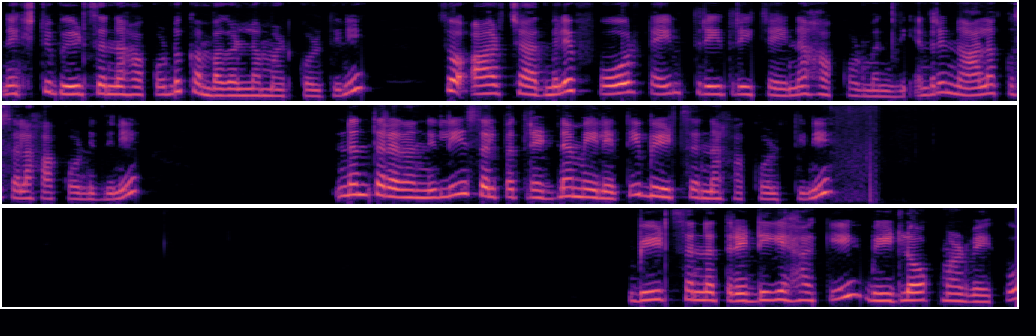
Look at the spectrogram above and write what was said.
ನೆಕ್ಸ್ಟ್ ಬೀಡ್ಸನ್ನು ಹಾಕ್ಕೊಂಡು ಕಂಬಗಳನ್ನ ಮಾಡ್ಕೊಳ್ತೀನಿ. ಸೊ ಆರ್ಚ್ ಆದಮೇಲೆ ಫೋರ್ ಟೈಮ್ ತ್ರೀ ತ್ರೀ ಚೈನ್ನ ಹಾಕ್ಕೊಂಡು ಬಂದಿದ್ದೀನಿ ಅಂದರೆ ನಾಲ್ಕು ಸಲ ಹಾಕ್ಕೊಂಡಿದ್ದೀನಿ. ನಂತರ ನಾನಿಲ್ಲಿ ಸ್ವಲ್ಪ ಥ್ರೆಡ್ನ ಮೇಲೆತ್ತಿ ಬೀಡ್ಸನ್ನು ಹಾಕ್ಕೊಳ್ತೀನಿ ಬೀಡ್ಸನ್ನು ಥ್ರೆಡ್ಡಿಗೆ ಹಾಕಿ ಬೀಡ್ ಲಾಕ್ ಮಾಡಬೇಕು.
